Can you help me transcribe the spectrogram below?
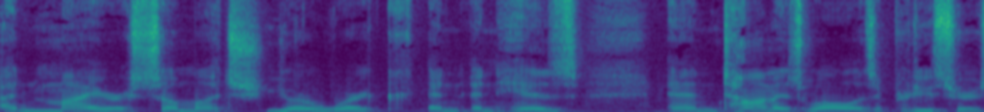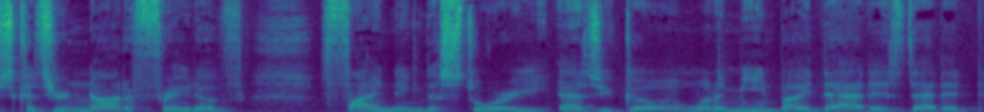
admire so much your work and, and his and Tom as well as a producer is because you're not afraid of finding the story as you go. And what I mean by that is that it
